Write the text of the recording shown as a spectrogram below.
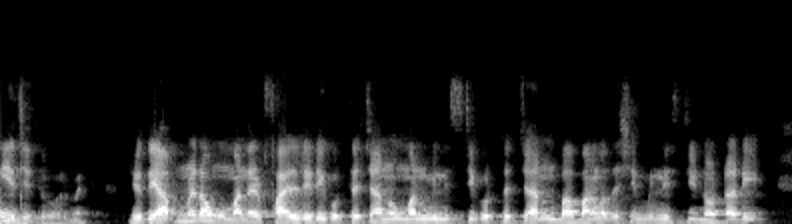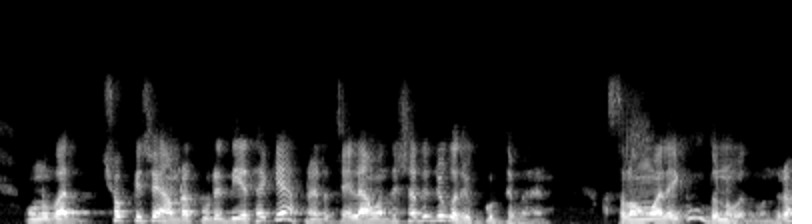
নিয়ে যেতে পারবেন। যদি আপনারা ওমানের ফাইল রেডি করতে চান, ওমান মিনিস্ট্রি করতে চান বা বাংলাদেশের মিনিস্ট্রি নটারি অনুবাদ সব কিছুই আমরা করে দিয়ে থাকি, আপনারা চাইলে আমাদের সাথে যোগাযোগ করতে পারেন। আসসালামু আলাইকুম, ধন্যবাদ বন্ধুরা।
